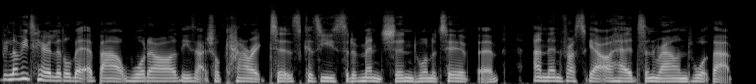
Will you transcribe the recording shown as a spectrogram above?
be lovely to hear a little bit about what are these actual characters, because you sort of mentioned one or two of them. And then for us to get our heads around what that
